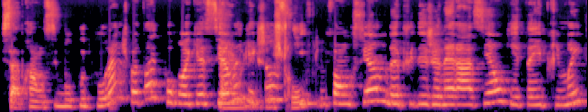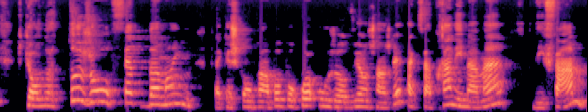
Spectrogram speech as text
Puis ça prend aussi beaucoup de courage, peut-être, pour questionner Ben oui, quelque chose qui là. fonctionne depuis des générations, qui est imprimé, puis qu'on a toujours fait de même. Fait que je comprends pas pourquoi aujourd'hui on changerait. Fait que ça prend des mamans, des femmes,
